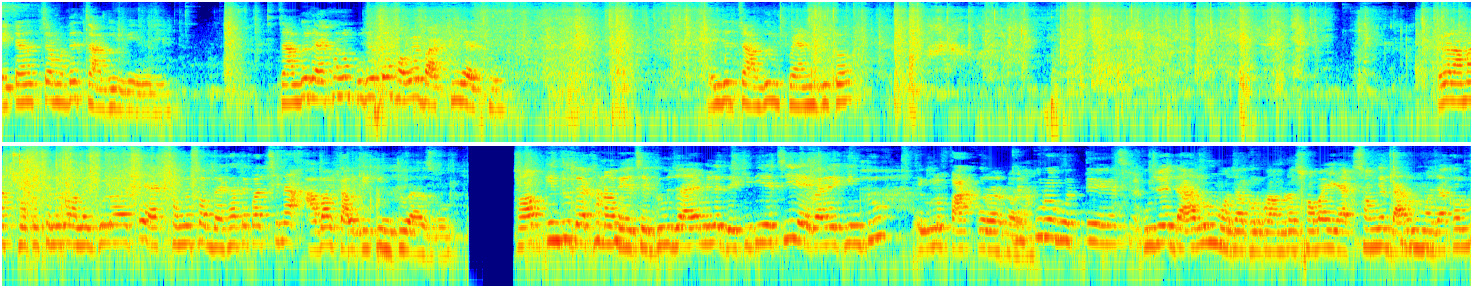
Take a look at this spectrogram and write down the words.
এইটা হচ্ছে আমাদের চাঁদুর গেঞ্জি। চাঁদুর এখনও পুজোতে হবে বাকি আছে। এই যে চাঁদুর প্যান্ট দুটো। এবার আমার ছোট ছেলেরও অনেকগুলো আছে একসঙ্গে সব দেখাতে পাচ্ছি না আবার কালকে কিন্তু আসব। সব কিন্তু দেখানো হয়েছে দু জায়গা মিলে দেখিয়ে দিয়েছি এবারে কিন্তু এগুলো পাঠ করার মানে কথা পুরো ভর্তি হয়ে গেছে। পুজোয় দারুণ মজা করব আমরা সবাই একসঙ্গে দারুণ মজা করব।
